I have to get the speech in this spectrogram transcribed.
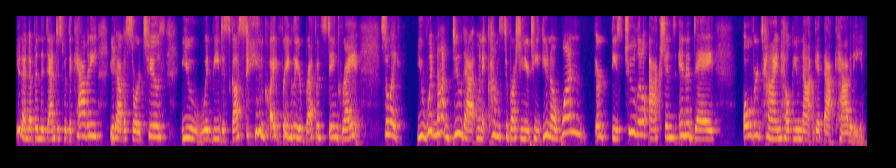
you'd end up in the dentist with a cavity, you'd have a sore tooth, you would be disgusting, quite frankly, your breath would stink, right? So, like, you would not do that when it comes to brushing your teeth. You know, one or these two little actions in a day over time help you not get that cavity.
